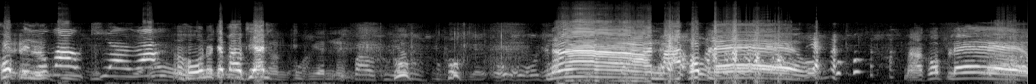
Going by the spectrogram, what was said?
ครบเลยลูกเบาเทียนละโอ้โหหนูจะเป่าเทียน เป่าเทียนนานมาครบแล้ว มาครบแล้ว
